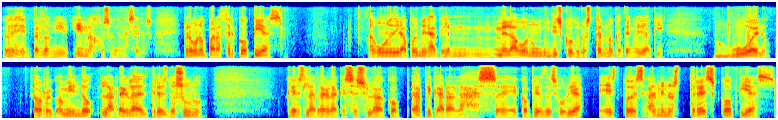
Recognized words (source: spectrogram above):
Eh, perdón, y, y Majos en Naseros. Pero bueno, para hacer copias, alguno dirá, pues mira, que me lo hago en un disco duro externo que tengo yo aquí. Bueno, os recomiendo la regla del 321, que es la regla que se suele aplicar a las eh, copias de seguridad. Esto es al menos tres copias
